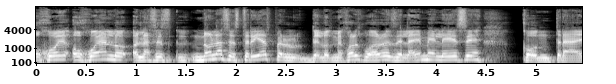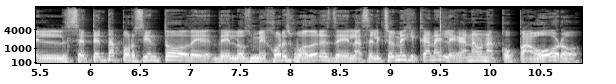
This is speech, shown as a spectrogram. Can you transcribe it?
o, juegan no las estrellas, pero de los mejores jugadores de la MLS contra el 70% de, de los mejores jugadores de la selección mexicana y le gana una Copa Oro.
